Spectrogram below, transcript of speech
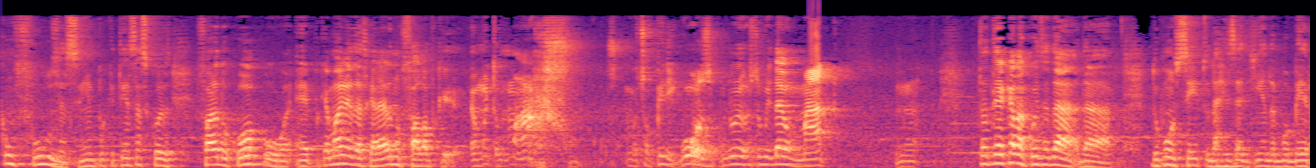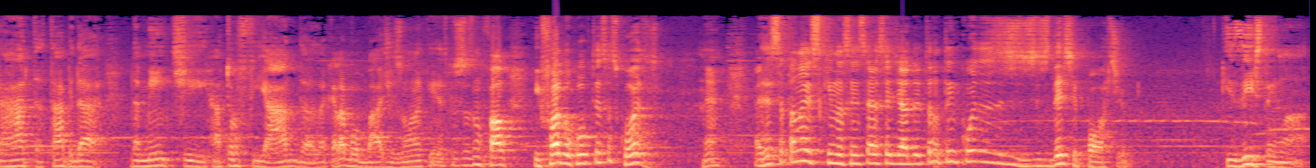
confuso, assim, porque tem essas coisas. Fora do corpo, é porque a maioria das galera não fala porque é muito macho, eu sou perigoso, se me der eu mato. Então tem aquela coisa da, da, do conceito da risadinha, da bobeirada, sabe? Da, da mente atrofiada, daquela bobagem zona que as pessoas não falam. E fora do corpo tem essas coisas. Né? Às vezes você está na esquina sem ser assediado, então tem coisas desse porte que existem lá.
